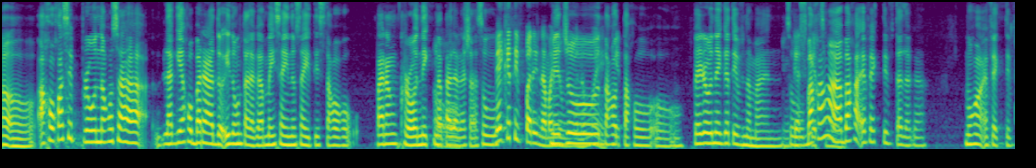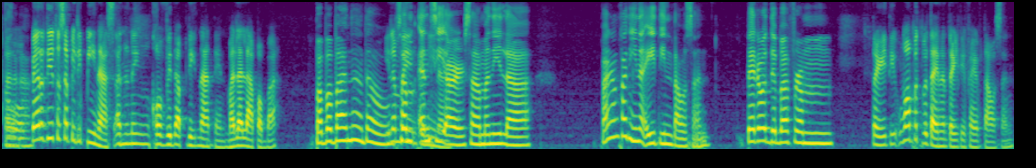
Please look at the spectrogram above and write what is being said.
Oo. Ako kasi prone ako sa, lagi ako barado, ilong talaga, may sinusitis ako. Parang chronic na Oo. talaga siya. So, Negative pa rin naman medyo yung ano mo eh. takot ako. Oo. Pero negative naman. Yung So, test baka kits nga, mo. baka effective talaga. Mukhang effective Oo. talaga. Pero dito sa Pilipinas, ano na yung COVID update natin? Malala pa ba? Pababa na daw. Ilan ba sa yung kanina? NCR, sa Manila, parang kanina 18,000. Pero 'di ba from 30, umabot ba tayo ng 35,000?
